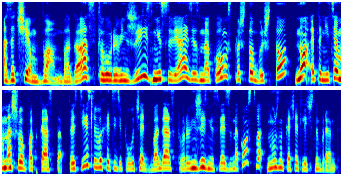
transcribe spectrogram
А зачем вам богатство, уровень жизни, связи, знакомства, чтобы что? Но это не тема нашего подкаста. То есть, если вы хотите получать богатство, уровень жизни, связи, знакомства, нужно качать личный бренд.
